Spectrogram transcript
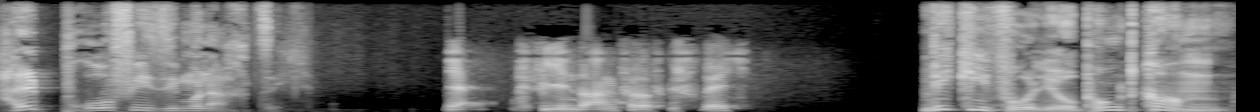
Halbprofi87. Ja, vielen Dank für das Gespräch. Wikifolio.com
